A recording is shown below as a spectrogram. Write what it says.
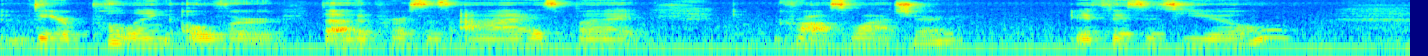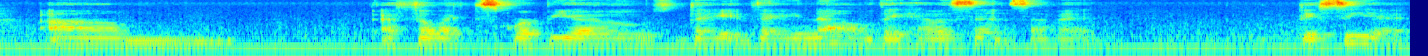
they're pulling over the other person's eyes. But, cross watcher, if this is you, um, I feel like the Scorpios, they, they know, they have a sense of it. They see it.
